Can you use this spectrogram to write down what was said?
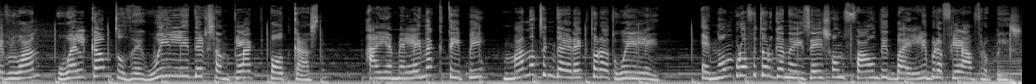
everyone. Welcome to the We Leaders Unplugged podcast. I am Elena Ktipi, Managing Director at We Lead, a non-profit organization founded by Libra Philanthropies.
